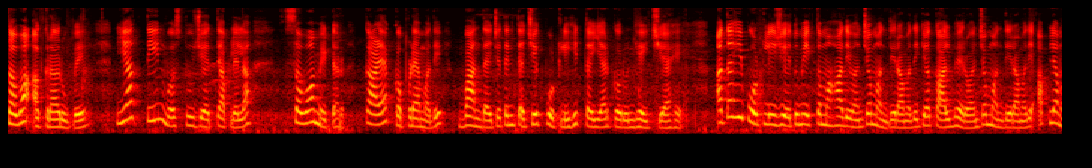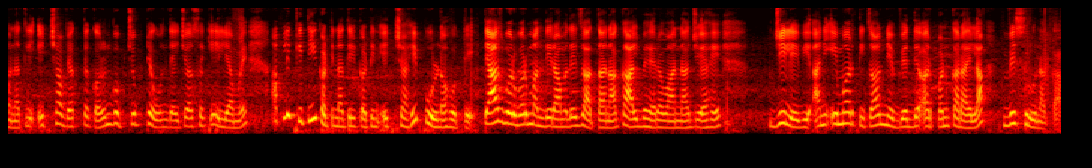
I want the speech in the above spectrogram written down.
सव्वा अकरा रुपये. या तीन वस्तू ज्या आहेत त्या आपल्याला सव्वा मीटर काळ्या कपड्यामध्ये बांधायच्यात आणि त्याची एक पोटली ही तयार करून घ्यायची आहे. आता ही पोटली जी आहे तुम्ही एक तर महादेवांच्या मंदिरामध्ये किंवा कालभैरवांच्या मंदिरामध्ये आपल्या मनातली इच्छा व्यक्त करून गुपचूप ठेवून द्यायची असं केल्यामुळे आपली कितीही कठीणातील कठीण इच्छा ही पूर्ण होते. त्याचबरोबर मंदिरामध्ये जाताना कालभैरवांना जे आहे जिलेबी आणि इमरतीचा नैवेद्य अर्पण करायला विसरू नका.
